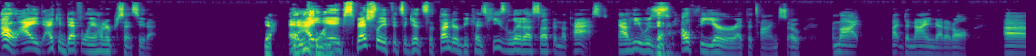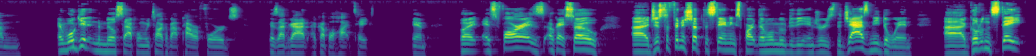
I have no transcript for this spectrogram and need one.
Oh, I I can definitely 100% see that. Yeah, And I one. especially if it's against the Thunder because he's lit us up in the past. Now he was Yeah. healthier at the time, so I'm not not denying that at all. Um, and we'll get into Millsap when we talk about power forwards because I've got a couple hot takes him. But as far as okay, so uh, just to finish up the standings part, then we'll move to the injuries. The Jazz need to win. Uh, Golden State.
